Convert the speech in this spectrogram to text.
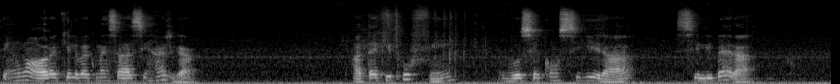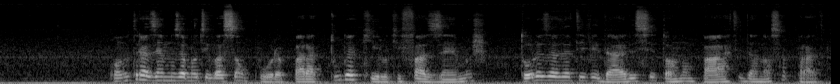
tem uma hora que ele vai começar a se rasgar. Até que por fim você conseguirá se liberar. Quando trazemos a motivação pura para tudo aquilo que fazemos, todas as atividades se tornam parte da nossa prática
